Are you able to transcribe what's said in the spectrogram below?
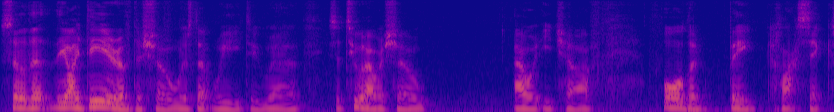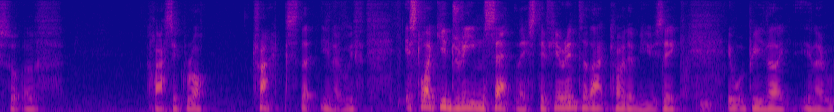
So the the idea of the show was that we do uh, it's a two hour show, hour each half, all the big classic sort of classic rock tracks that you know if it's like your dream set list. If you're into that kind of music mm. it would be like you know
